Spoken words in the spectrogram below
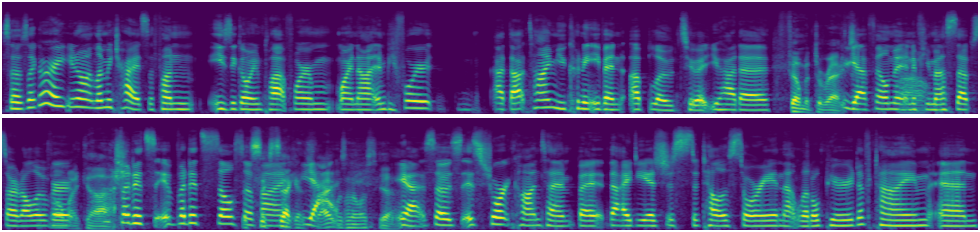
So I was like, all right, you know what, let me try. It's a fun, easygoing platform. Why not? And before at that time you couldn't even upload to it. You had to Film it direct. yeah, film it and if you messed up, start all over. Oh my gosh. But it's but it's still so It's fun. six seconds, yeah. right? Wasn't it? Was- Yeah. Yeah, so it's it's short content, but the idea is just to tell a story in that little period of time, and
